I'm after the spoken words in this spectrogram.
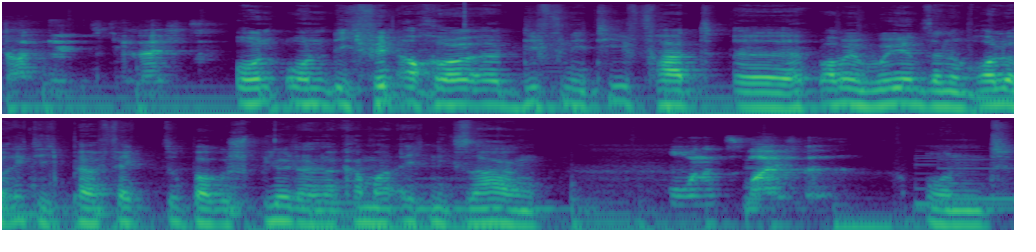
Da gebe ich dir recht. Und, und ich finde auch äh, definitiv hat äh, Robin Williams seine Rolle richtig perfekt, super gespielt. Also da kann man echt nichts sagen. Ohne Zweifel. Und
